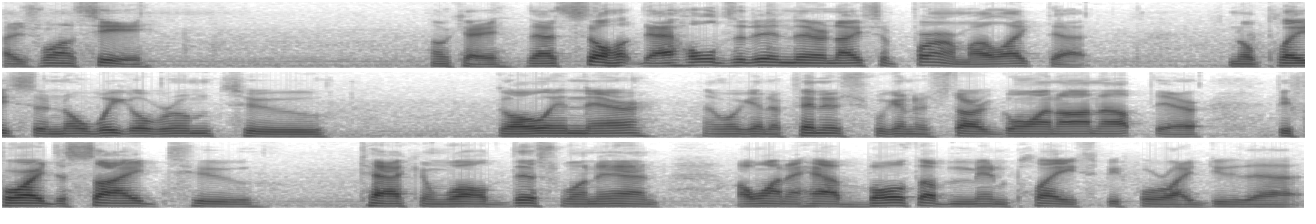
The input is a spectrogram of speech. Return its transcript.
I just want to see. Okay, that's still that holds it in there nice and firm. I like that. No place or no wiggle room to go in there. And we're going to finish. We're going to start going on up there. Before I decide to tack and weld this one in, I want to have both of them in place before I do that.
